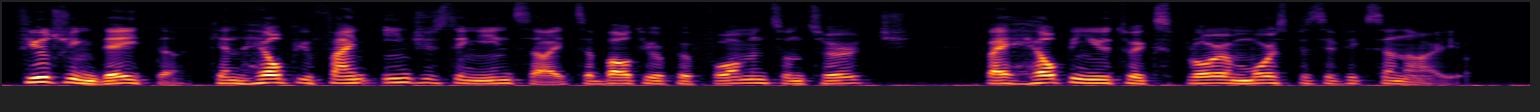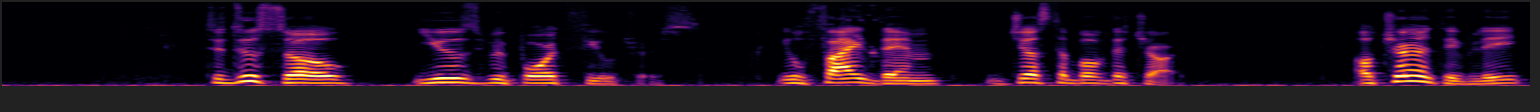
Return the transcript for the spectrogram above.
Filtering data can help you find interesting insights about your performance on search by helping you to explore a more specific scenario. To do so, use Report Filters. You'll find them just above the chart. Alternatively,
